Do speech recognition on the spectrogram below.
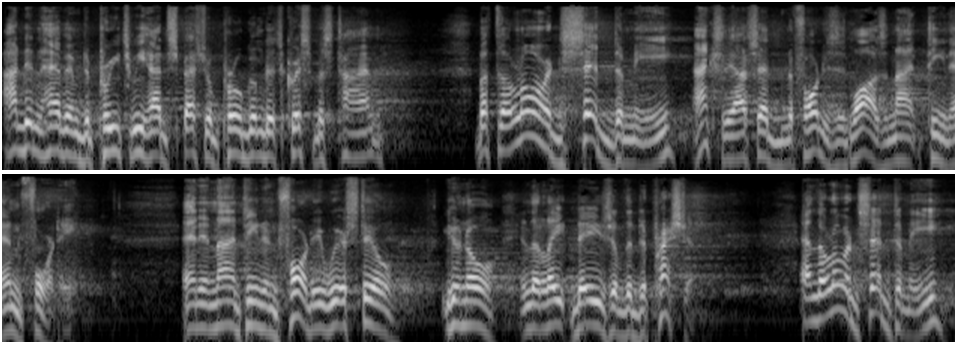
I didn't have him to preach. We had special program this Christmas time. But the Lord said to me, actually, I said in the 40s, it was 19 and 40. And in 19 and 40, we're still, you know, in the late days of the Depression. And the Lord said to me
